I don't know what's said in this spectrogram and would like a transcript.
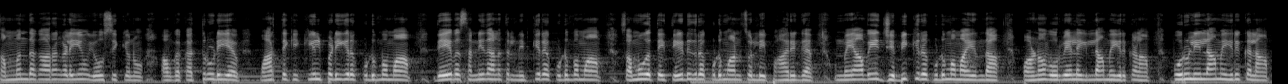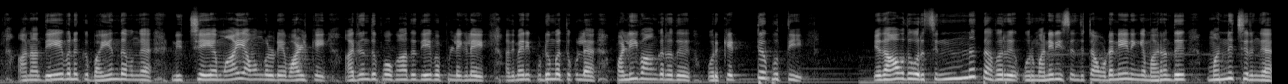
சம்பந்தகாரங்களையும் யோசிக்கணும். அவங்க கத்தருடைய வார்த்தைக்கு கீழ்ப்படுகிற குடும்பமா தேவ சன்னிதானத்தில் நிற்கிற குடும்பமா சமூகத்தை தேடுகிற குடும்பம்னு சொல்லி பாருங்க. உண்மையாவே ஜெபிக்கிற குடும்பமா இருந்தா பணம் ஒருவேளை இல்லாமல் இருக்கலாம் பொருள் இல்லாம இருக்கலாம். ஆனால் தேவனுக்கு பயந்தவங்க நிச்சயமாய் அவங்களுடைய வாழ்க்கை அருந்து போகாத தேவ பிள்ளைகளே. அதே மாதிரி பழி வாங்குறது ஒரு கெட்ட புத்தி. ஏதாவது ஒரு சின்ன தவறு ஒரு மனைவி செஞ்சுட்டா உடனே நீங்கள் மறந்து மன்னிச்சிருங்க.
